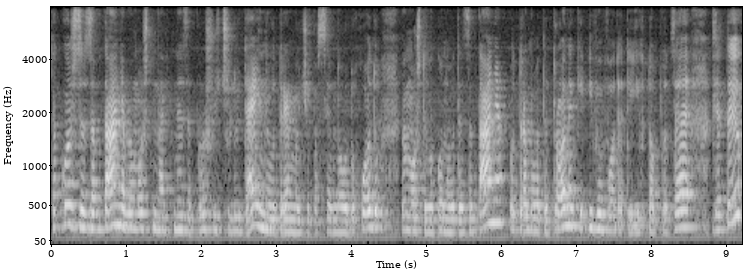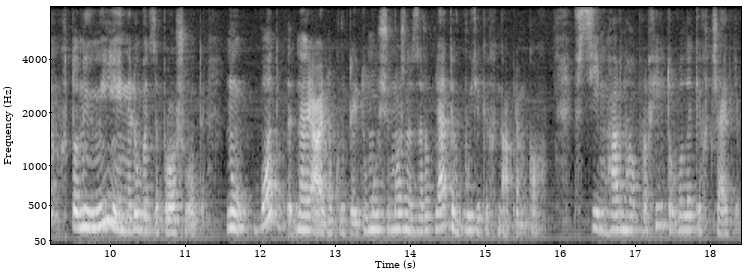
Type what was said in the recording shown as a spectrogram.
Також за завдання ви можете навіть не запрошуючи людей, не отримуючи пасивного доходу, ви можете виконувати завдання, отримувати троники і виводити їх. Тобто, це для тих, хто не вміє і не любить запрошувати. Ну, бот нереально крутий, тому що можна заробляти в будь-яких напрямках. Всім гарного профіту, великих чеків.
